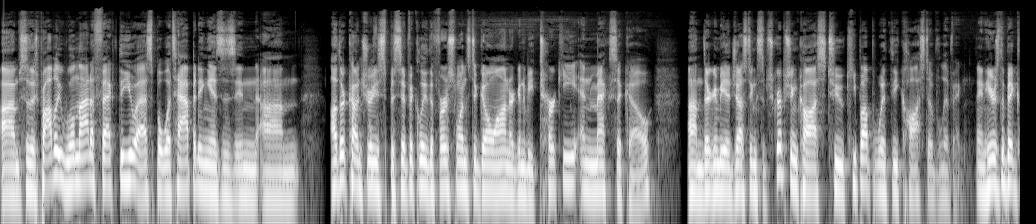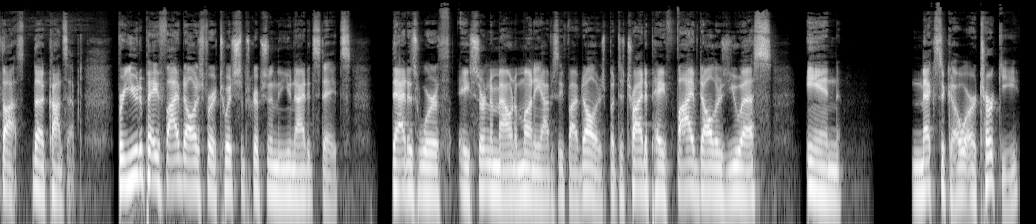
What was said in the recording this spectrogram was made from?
Um, so this probably will not affect the U.S. But what's happening is is in um, other countries, specifically the first ones to go on are going to be Turkey and Mexico. Um, they're going to be adjusting subscription costs to keep up with the cost of living. And here's the big thought, the concept: for you to pay five dollars for a Twitch subscription in the United States, that is worth a certain amount of money, obviously five dollars. But to try to pay five dollars US in Mexico or Turkey,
